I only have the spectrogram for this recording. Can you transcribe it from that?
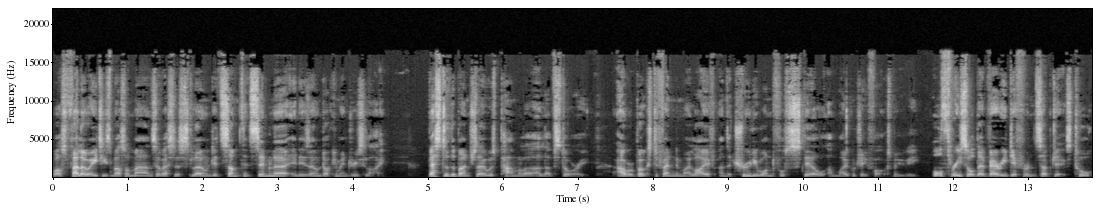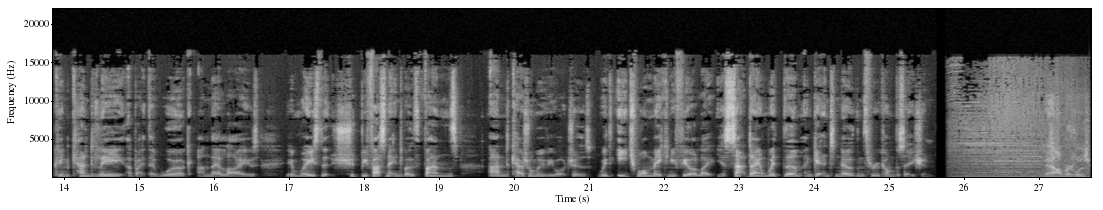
whilst fellow 80s muscle man Sylvester Stallone did something similar in his own documentary Sly. Best of the bunch, though, was Pamela, A Love Story, Albert Brooks Defending My Life, and the truly wonderful Still, a Michael J. Fox movie. All three saw their very different subjects talking candidly about their work and their lives in ways that should be fascinating to both fans and casual movie watchers, with each one making you feel like you sat down with them and getting to know them through conversation. Albert was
